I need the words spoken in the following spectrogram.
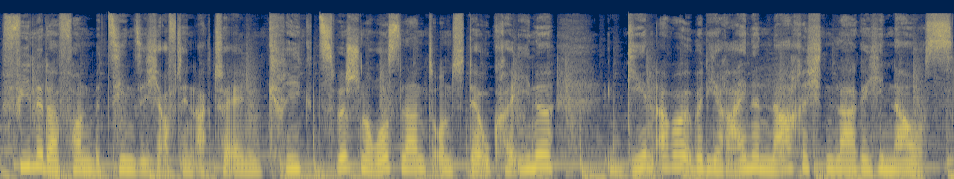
Viele davon beziehen sich auf den aktuellen Krieg zwischen Russland und der Ukraine, gehen aber über die reine Nachrichtenlage hinaus.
